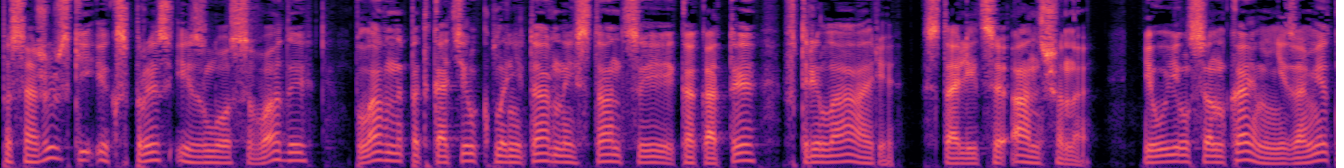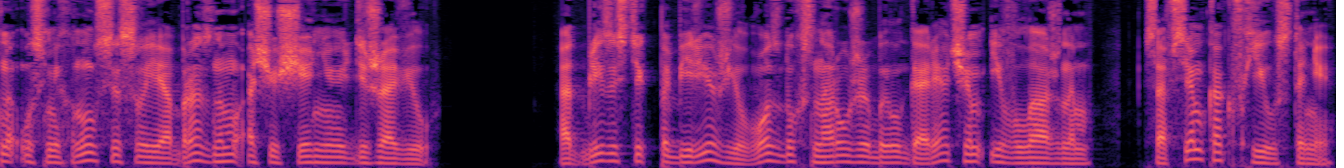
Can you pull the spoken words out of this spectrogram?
Пассажирский экспресс из Лос-Вады плавно подкатил к планетарной станции ККТ в Трилааре столице Аншана, и Уилсон Кайм незаметно усмехнулся своеобразному ощущению дежавю. От близости к побережью воздух снаружи был горячим и влажным, совсем как в Хьюстоне.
